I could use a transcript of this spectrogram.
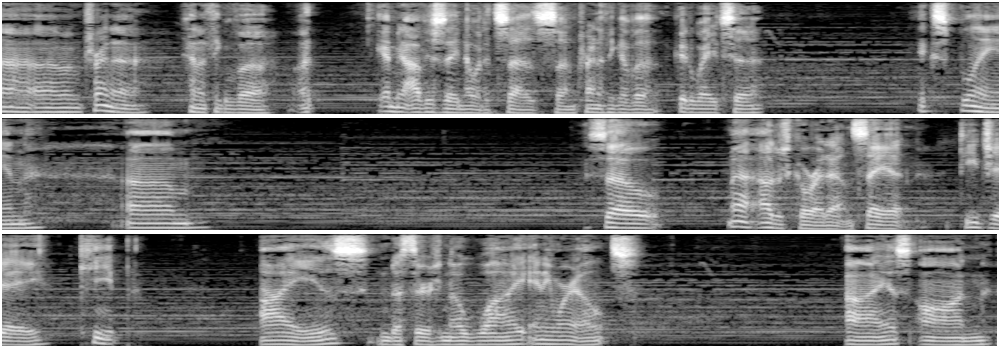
Uh, I'm trying to kind of think of a, a. I mean, obviously I know what it says, so I'm trying to think of a good way to explain. Um. So, I'll just go right out and say it. DJ, keep eyes, unless there's no Y anywhere else, eyes on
